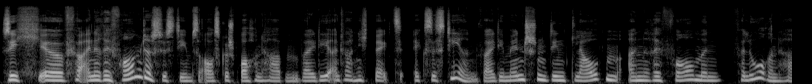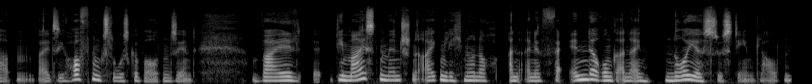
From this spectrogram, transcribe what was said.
sich äh, für eine Reform des Systems ausgesprochen haben, weil die einfach nicht mehr ex existieren, weil die Menschen den Glauben an Reformen verloren haben, weil sie hoffnungslos geworden sind, weil äh, die meisten Menschen eigentlich nur noch an eine Veränderung, an ein neues System glauben.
